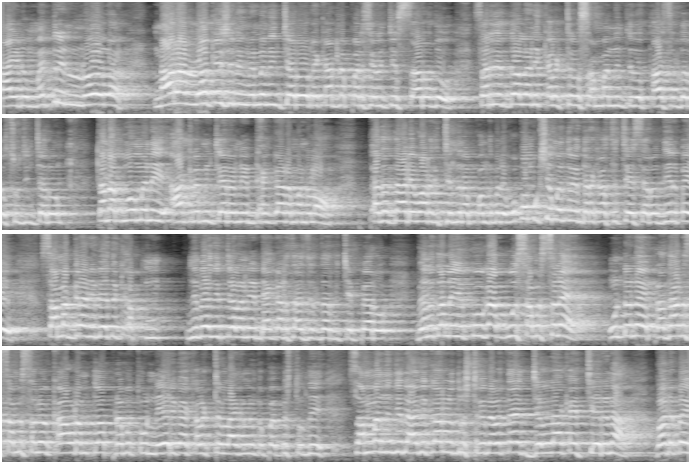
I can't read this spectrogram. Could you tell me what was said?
నాయుడు మంత్రి నారా లోకేష్ని విన్నవించారు. రికార్డుల పరిశీలించి సరదు సరిదిద్దాలని కలెక్టర్ సంబంధించిన తహసీల్దార్ సూచించారు. తన భూమిని ఆక్రమించారని డెంకాడ మండలం పెదతాడివాడకు చెందిన పంతొమ్మిది ఉప ముఖ్యమంత్రికి దరఖాస్తు చేశారు. దీనిపై సమగ్ర నివేదిక నివేదించాలని డెంకాడ తహసీల్దార్కి చెప్పారు. వినతలు ఎక్కువగా భూ సమస్యలే ఉంటున్నాయి. ప్రధాన సమస్యలు కావడంతో ప్రభుత్వం నేరుగా కలెక్టర్ లాగలకు పంపిస్తుంది. సంబంధించిన అధికారుల దృష్టికి వెళితే జిల్లాకే చేరిన వాటిపై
